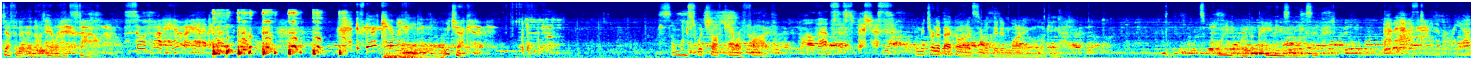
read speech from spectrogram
Definitely not Hammerhead style. So if not Hammerhead. Check. Someone switched off camera 5. Well, that's suspicious. Let me turn it back on and see what they didn't want anyone looking at. It's pointing at one of the paintings in the exhibit. That has to be the Maria.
